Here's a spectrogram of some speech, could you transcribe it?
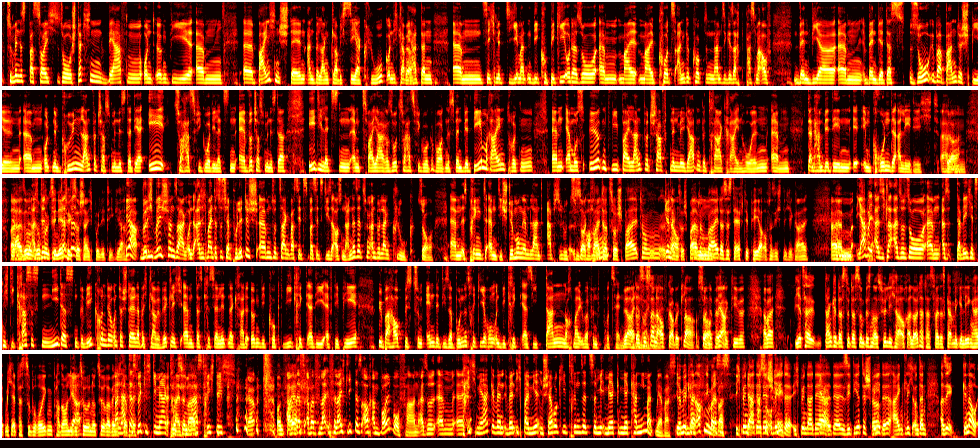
zumindest was solch so Stöckchen werfen und irgendwie ähm, äh, Beinchen stellen anbelangt, glaube ich, sehr klug und ich glaube, Ja. er hat dann ähm, sich mit jemanden wie Kubicki oder so ähm, mal mal kurz angeguckt und dann haben sie gesagt, pass mal auf, wenn wir ähm, wenn wir das so über Bande spielen ähm, und einem grünen Landwirtschaftsminister, der eh zur Hassfigur die letzten äh, Wirtschaftsminister eh die letzten ähm, zwei Jahre so zur Hassfigur geworden ist, wenn wir dem reindrücken, ähm, er muss irgendwie bei Landwirtschaft einen Milliardenbetrag reinholen, ähm, dann haben wir den i- im Grunde erledigt. ja, Ähm, ja ähm, so, also so funktioniert höchstwahrscheinlich Politik, ja. ja, würde ich, würde ich schon sagen. Und also ich meine, das ist ja politisch ähm, sozusagen, was jetzt, was jetzt diese Auseinandersetzung anbelangt, klug. So, ähm, es bringt ähm, die Stimmung im Land absolut zum Es sorgt Kochen. weiter zur Spaltung, äh, Genau, zur Spaltung ähm, bei. Das ist der FDP ja offensichtlich egal. Ähm, ja, aber also ich glaube, also so, ähm, also da will ich jetzt nicht die krassesten, niedersten Beweggründe unterstellen, aber ich glaube wirklich, ähm, dass Christian Lindner gerade irgendwie guckt, wie kriegt er die FDP überhaupt bis zum Ende dieser Bundesregierung und wie kriegt er sie dann nochmal über fünf Prozent. Ja, das ist seine Aufgabe, klar, aus So, seiner Perspektive. Aber jetzt halt, danke, dass du das so ein bisschen ausführlicher auch erläutert hast, weil das gab mir Gelegenheit, mich etwas zu beruhigen. Pardon, liebe Ja. Zuhörerinnen und Zuhörer, wenn Man ich da hat das vielleicht- wirklich gemerkt, Ralf. Du warst richtig. Ja. Und aber das, aber vielleicht, vielleicht liegt das auch am Volvo-Fahren. Also ähm, äh, ich merke, wenn, wenn ich bei mir im Cherokee drin sitze, mir, mir, mir kann niemand mehr was. Ich Ja, mir kann da- auch niemand das was. ist- ich bin ja, da der, ach so, der okay. Schwede. Ich bin da der, Ja. der sedierte Schwede eigentlich. Und dann, also genau,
